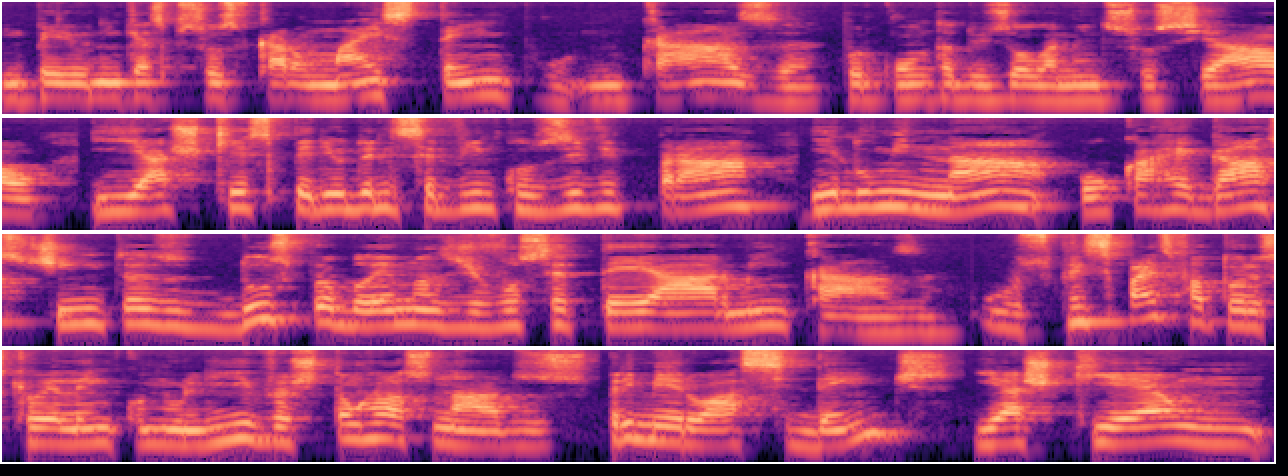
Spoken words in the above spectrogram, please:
um período em que as pessoas ficaram mais tempo em casa por conta do isolamento social e acho que esse período ele servia inclusive para iluminar ou carregar as tintas dos problemas de você ter a arma em casa. Os principais fatores que eu elenco no livro estão relacionados primeiro a acidentes e acho que é um,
